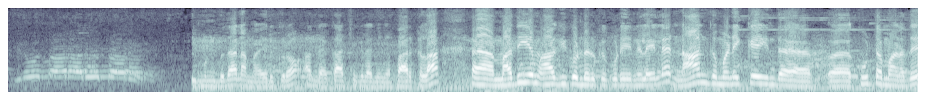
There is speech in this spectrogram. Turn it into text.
இருபத்தாறு அறுபத்தாறு. முன்பு தான் நம்ம இருக்கிறோம். அந்த காட்சிகளை நீங்க பார்க்கலாம். மதியம் ஆகி கொண்டிருக்கக்கூடிய நிலையில நான்கு மணிக்கு இந்த கூட்டமானது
